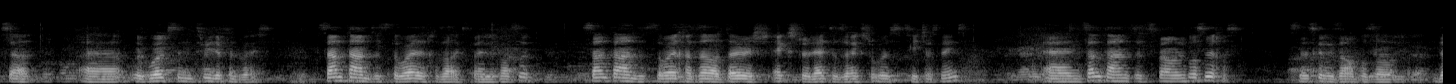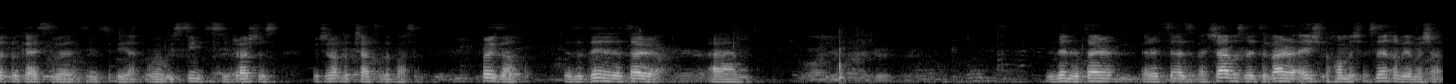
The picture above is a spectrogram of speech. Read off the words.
So uh, it works in three different ways. Sometimes it's the way Chazal explains the pasuk. Sometimes it's the way Chazal derish extra letters or extra words to teach us things. And sometimes it's from we call. So let's give examples of different cases where it seems to be where we seem to see drushes which are not the pshat of the pasuk. For example, there's a din in the Torah. Um, the din in the Torah and it says "Vashabbos letavara eish b'chomish v'secha b'yom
